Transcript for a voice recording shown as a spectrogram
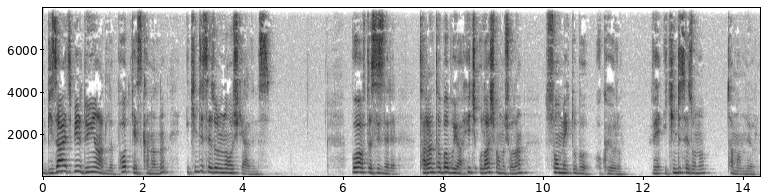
Bize Ait Bir Dünya adlı podcast kanalının ikinci sezonuna hoş geldiniz. Bu hafta sizlere Taranta Babu'ya hiç ulaşmamış olan son mektubu okuyorum ve ikinci sezonu tamamlıyorum.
